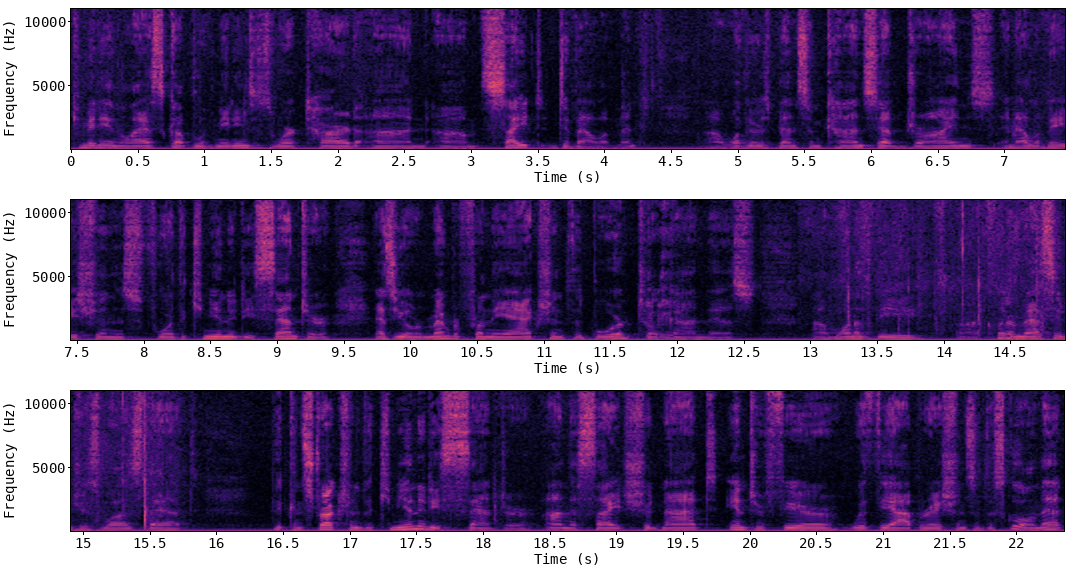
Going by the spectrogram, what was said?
committee in the last couple of meetings has worked hard on um, site development. Uh, While there's been some concept drawings and elevations for the community center, as you'll remember from the actions the board took on this, um, one of the uh, clear messages was that the construction of the community center on the site should not interfere with the operations of the school. And that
